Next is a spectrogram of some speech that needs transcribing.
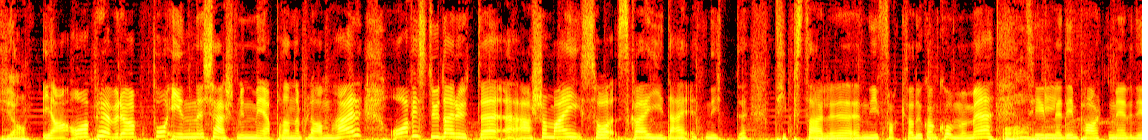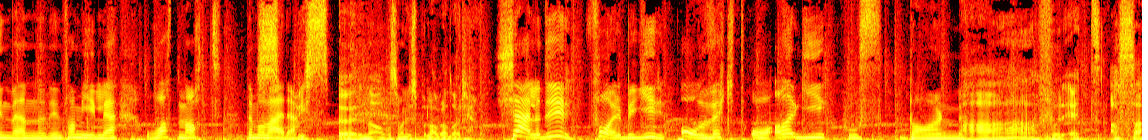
Ja, Ja, og prøver å få inn kjæresten min med på denne planen her. Og hvis du der ute er som meg, så skal jeg gi deg et nytt eh, tips eller en ny fakta du kan komme med oh. til din partner, din venn, din familie, what not det må være. spiss ørene alle som har lyst på labrador. Kjæledyr forebygger overvekt og allergi hos barn. Ah, for et Altså,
